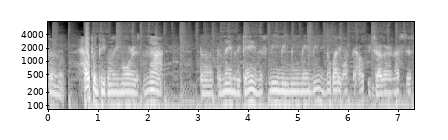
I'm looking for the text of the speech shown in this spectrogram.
The helping people anymore is not the the name of the game. It's me, me, me, me, me. Nobody wants to help each other, and that's just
